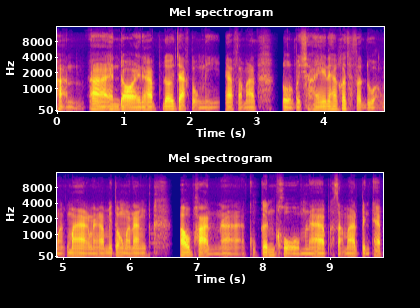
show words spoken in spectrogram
ผ่านอ่าแอนดรอยนะครับแล้วจากตรงนี้นะครับสามารถโหลดไปใช้นะครับ ก็จะสะดวกมากๆนะครับ ไม่ต้องมานั่งเข้าผ่านอ่า Google Chrome นะครับ สามารถเป็นแอป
